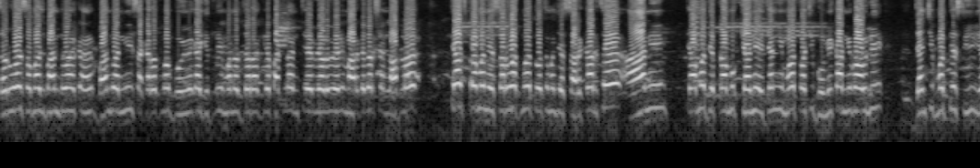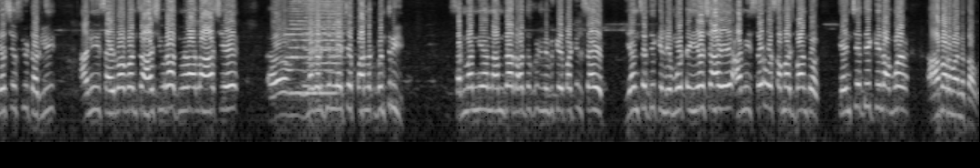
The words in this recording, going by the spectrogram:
सर्व समाज बांधव बांधवांनी सकारात्मक भूमिका घेतली. मनोज जरांगे पाटलांचे वेळोवेळी मार्गदर्शन लाभलं. त्याचप्रमाणे सर्वात महत्वाचं म्हणजे सरकारचं आणि त्यामध्ये प्रामुख्याने ज्यांनी महत्वाची भूमिका निभावली ज्यांची मध्यस्थी यशस्वी ठरली आणि साईबाबांचा आशीर्वाद मिळाला असे नगर जिल्ह्याचे पालकमंत्री सन्मान्य नामदार राधाकृष्ण विखे पाटील साहेब यांचं देखील हे मोठं यश आहे. आम्ही सर्व समाज बांधव त्यांचे देखील आभार मानत आहोत.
